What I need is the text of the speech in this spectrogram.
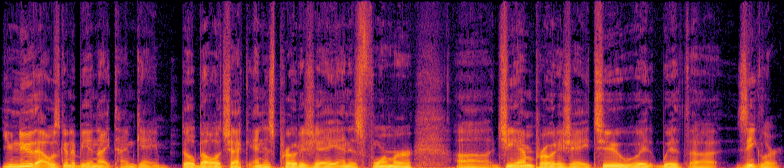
you knew that was going to be a nighttime game. Bill Belichick and his protege and his former uh, GM protege too with with uh, Ziegler.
